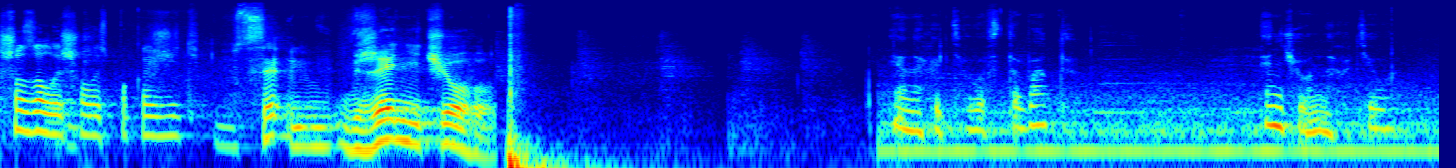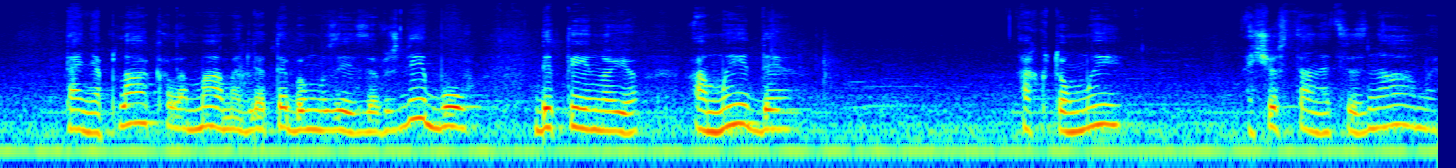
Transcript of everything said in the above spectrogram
Що залишилось, покажіть. Все вже нічого. Я не хотіла вставати. Я нічого не хотіла. Таня плакала, мама, для тебе музей завжди був дитиною. А ми де? А хто ми? А що станеться з нами?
